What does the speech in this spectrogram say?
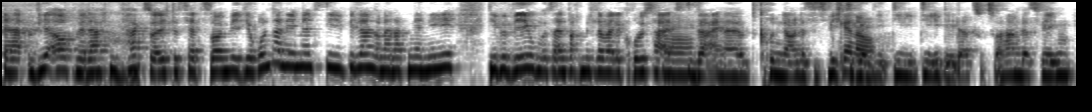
ja, wir auch. Wir dachten, fuck, soll ich das jetzt, wollen wir die runternehmen jetzt, die Bilanz? Und dann dachten wir, nee, die Bewegung ist einfach mittlerweile größer als dieser eine Gründer und es ist wichtiger, genau. die, die, die Idee dazu zu haben. Deswegen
